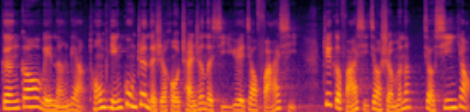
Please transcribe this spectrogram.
跟高维能量同频共振的时候产生的喜悦叫法喜。这个法喜叫什么呢？叫心药。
